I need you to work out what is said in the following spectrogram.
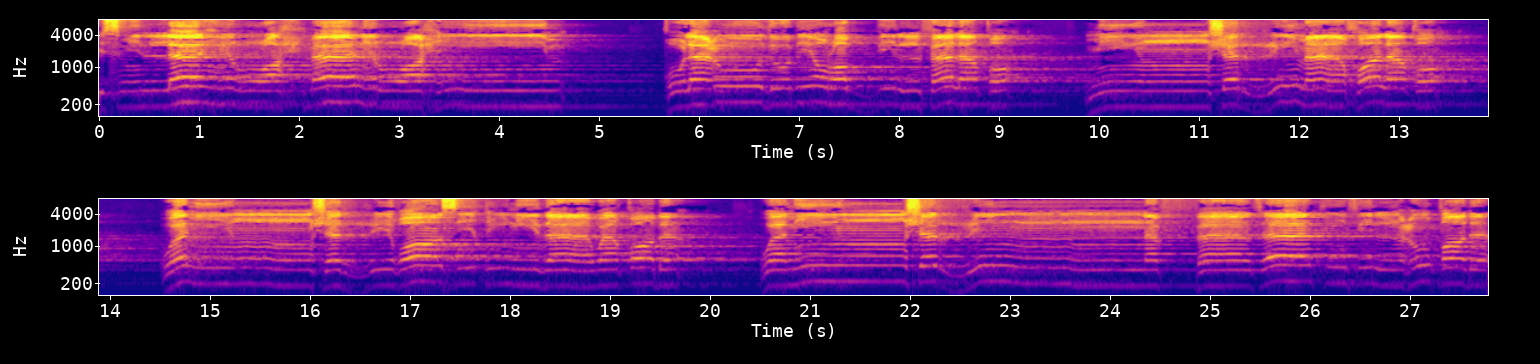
بسم الله الرحمن الرحيم. قل أعوذ برب الفلق من شر ما خلق ومن شر غاسق إذا وقب ومن شر النفاثات في العقد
